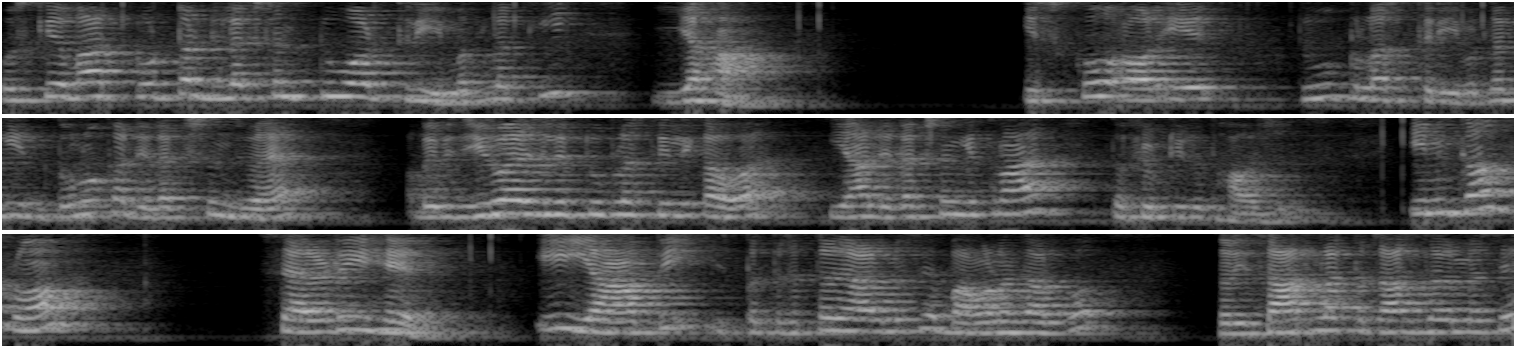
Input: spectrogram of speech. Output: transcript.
उसके बाद टोटल डिडक्शन टू और थ्री मतलब कि यहाँ। इसको और ये टू प्लस थ्री मतलब कि दोनों का डिडक्शन जो है अभी ज़ीरो है, इसलिए टू प्लस थ्री लिखा हुआ है। यहाँ डिडक्शन कितना है? तो fifty two thousand income from salary head यहाँ पे पचहत्तर हज़ार में से बावन हज़ार को सॉरी सात लाख पचास हज़ार में से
